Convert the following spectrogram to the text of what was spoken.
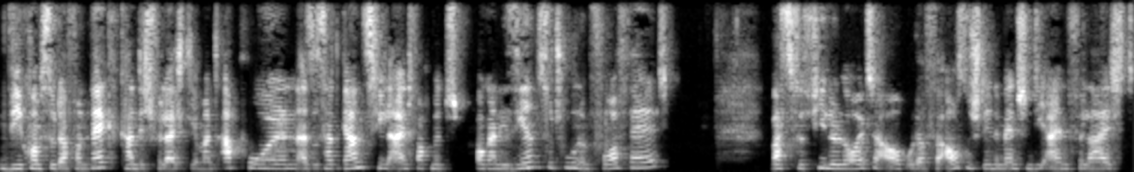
wie kommst du davon weg? Kann dich vielleicht jemand abholen? Also es hat ganz viel einfach mit Organisieren zu tun im Vorfeld, was für viele Leute auch oder für außenstehende Menschen, die einen vielleicht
